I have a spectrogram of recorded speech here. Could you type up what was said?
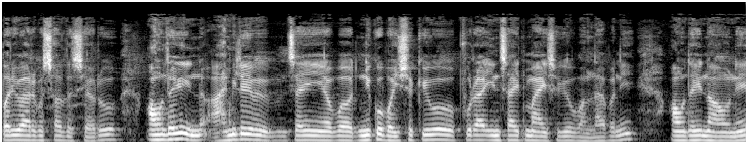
परिवारको सदस्यहरू आउँदै हामीले चाहिँ अब निको भइसक्यो पुरा इन्साइटमा आइसक्यो भन्दा पनि आउँदै नआउने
